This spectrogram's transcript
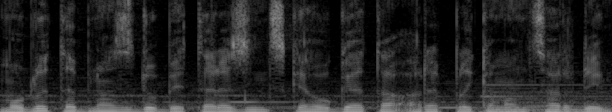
modlitebna z doby terezínského Geta a replika mansardy,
